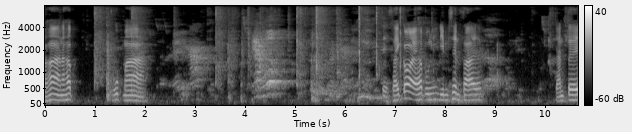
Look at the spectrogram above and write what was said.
ต่อห้านะครับทุบมาเตะสายก้อยครับตรงนี้ดิมเส้นซ้ายครับจันเตย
